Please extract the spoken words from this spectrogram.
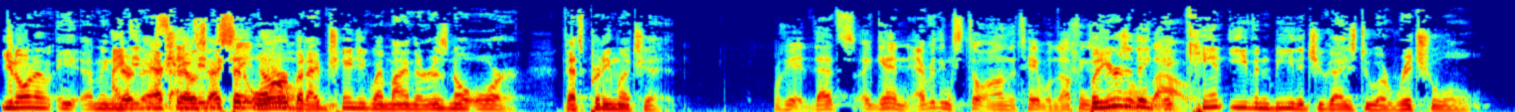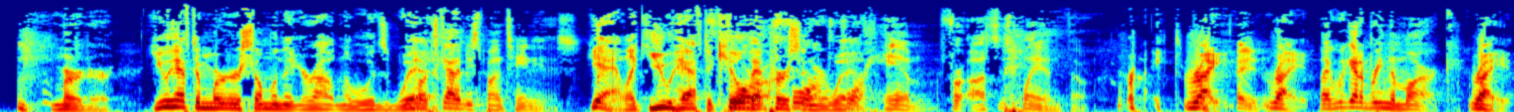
You know what I mean? I mean, I there, didn't- actually, I I, was, I said or, no. but I'm changing my mind. There is no or. That's pretty much it. Okay. That's again. Everything's still on the table. Nothing. But here's the thing: out. it can't even be that you guys do a ritual murder. You have to murder someone that you're out in the woods with. No, it's got to be spontaneous. yeah, like you have to kill For- that person for, you're with. For him. For us, it's planned though. Right, right, right, Like we got to bring the mark. right.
